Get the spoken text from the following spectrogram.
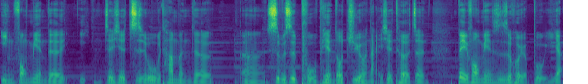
迎风面的一这些植物，它们的呃，是不是普遍都具有哪一些特征？背风面是不是会有不一样？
